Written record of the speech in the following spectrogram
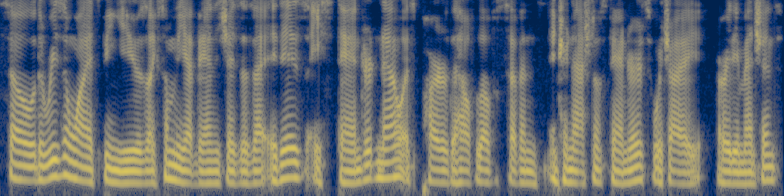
So the reason why it's being used, like some of the advantages is that it is a standard now. It's part of the Health Level 7 international standards, which I already mentioned,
